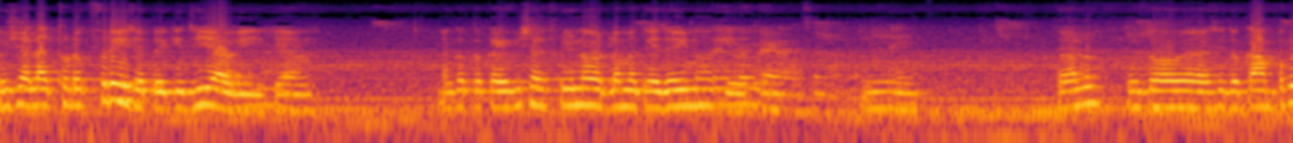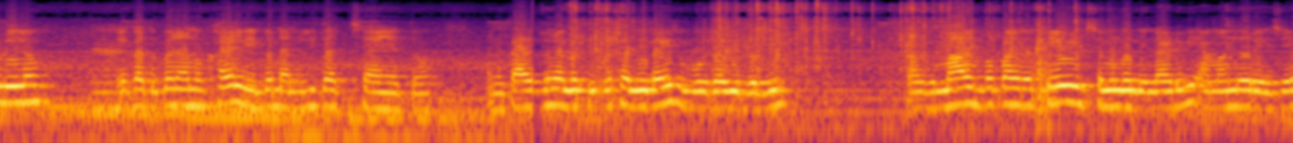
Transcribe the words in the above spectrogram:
વિશાલ થોડોક ફ્રી છે તો કે જી આવી કે નકર તો કઈ વિશાલ ફ્રી ન એટલે અમે ત્યાં જઈ નહોતી ચાલો. હું તો હવે સીધો કામ પકડી લઉં. એકાદ બનાનું ખાઈ લઈ બનાને લીધા જ છે અહીંયા તો. અને કાલે જુનાગઢથી પ્રસાદી લાવી છું બહુ જલ્દી બધી. કારણ કે મારી પપ્પાની તો ફેવરિટ છે મગજની લાડવી આમ અંદર છે.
